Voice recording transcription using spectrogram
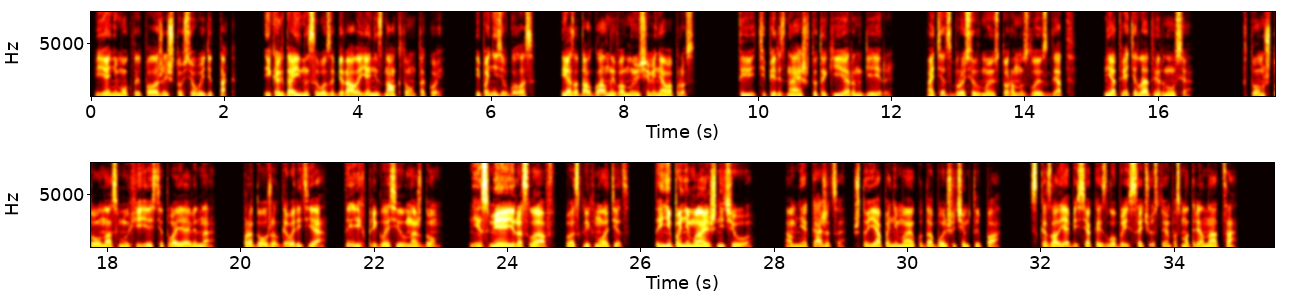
Я не мог предположить, что все выйдет так. И когда Инес его забирала, я не знал, кто он такой. И понизив голос, я задал главный волнующий меня вопрос. «Ты ведь теперь знаешь, кто такие Аренгейры?» Отец бросил в мою сторону злой взгляд. Не ответил и отвернулся. «В том, что у нас мухи, есть и твоя вина», — продолжил говорить я. «Ты их пригласил в наш дом». «Не смей, Ярослав!» — воскликнул отец. «Ты не понимаешь ничего. А мне кажется, что я понимаю куда больше, чем ты, па. Сказал я без всякой злобы и с сочувствием посмотрел на отца.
